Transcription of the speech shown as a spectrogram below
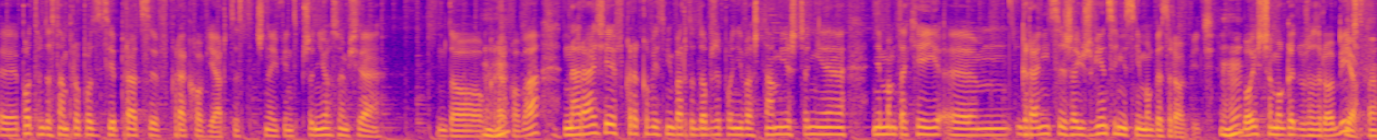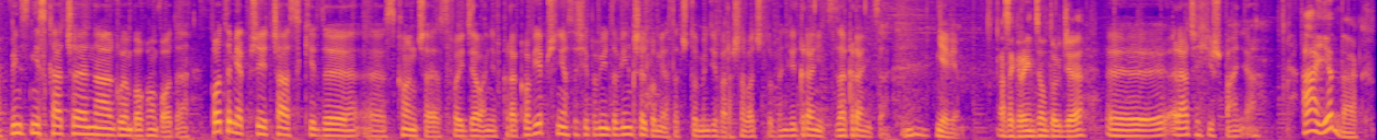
E, potem dostałem propozycję pracy w Krakowie artystycznej, więc przeniosłem się do Mhm. Krakowa. Na razie w Krakowie jest mi bardzo dobrze, ponieważ tam jeszcze nie, nie mam takiej em, granicy, że już więcej nic nie mogę zrobić, bo jeszcze mogę dużo zrobić, Mhm. Jasne. więc nie skaczę na głęboką wodę. Potem jak przyjdzie czas, kiedy e, skończę swoje działanie w Krakowie, przeniosę się pewnie do większego miasta, czy to będzie Warszawa, czy to będzie granic, za granicę. Nie wiem. A za granicą to gdzie? E, raczej Hiszpania. A, jednak.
